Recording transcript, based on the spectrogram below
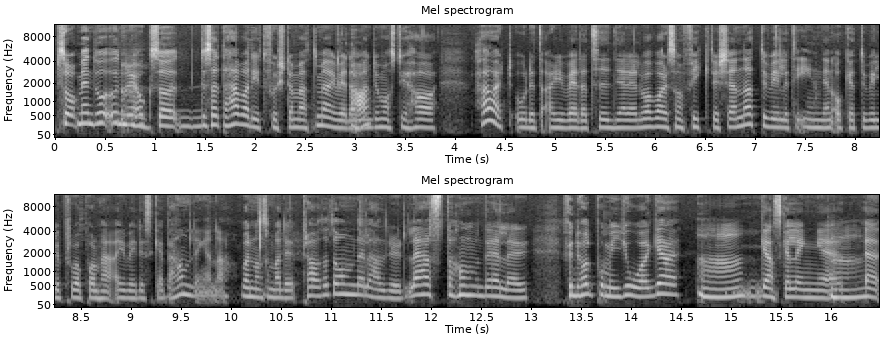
Så. Men då undrar jag också, du sa att det här var ditt första möte med ayurveda, ja. men du måste ju ha hört ordet ayurveda tidigare. Eller vad var det som fick dig känna att du ville till Indien och att du ville prova på de här ayurvediska behandlingarna? Var det någon som hade pratat om det eller hade du läst om det? Eller, för du höll på med yoga mm. ganska länge, mm. eh,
